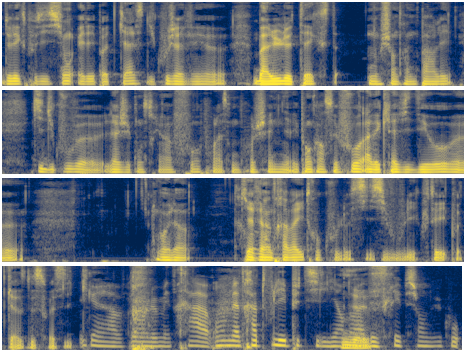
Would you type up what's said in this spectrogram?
de l'exposition et des podcasts, du coup j'avais bah, lu le texte dont je suis en train de parler, qui du coup euh, là j'ai construit un four pour la semaine prochaine. Il n'y avait pas encore ce four avec la vidéo, euh, voilà, qui a fait un travail trop cool aussi. Si vous voulez écouter les podcasts de Swazik. Grave, on le mettra, on mettra tous les petits liens dans la description du coup.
